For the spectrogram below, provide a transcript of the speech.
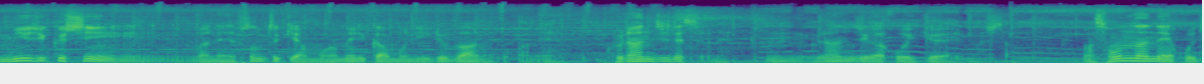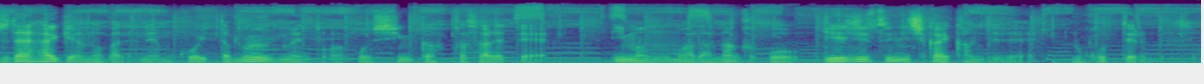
ミュージックシーンはねその時はもうアメリカはもニルバーナとかねグランジですよね、うん、グランジがこう勢いありました。まあ、そんなねこう時代背景の中でねもうこういったムーブメントがこう神格化されて今もまだなんかこう芸術に近い感じで残ってるんですよ。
